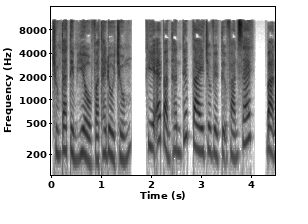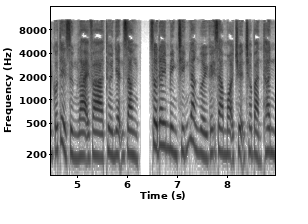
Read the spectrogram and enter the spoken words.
chúng ta tìm hiểu và thay đổi chúng. Khi ép bản thân tiếp tay cho việc tự phán xét, bạn có thể dừng lại và thừa nhận rằng, giờ đây mình chính là người gây ra mọi chuyện cho bản thân,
